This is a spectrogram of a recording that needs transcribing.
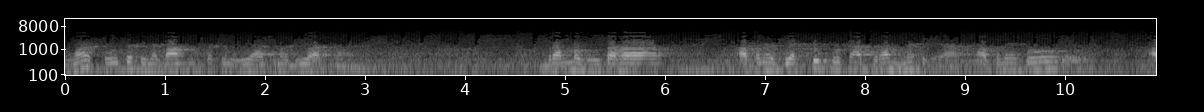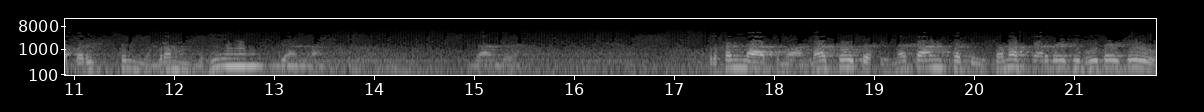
न सोचती न काम सती आत्मा जीवात्मा। ब्रह्मभूत अपने व्यक्तित्व का भ्रम मिट गया। अपने को अपरिच्छिन्न ब्रह्मभूत जानना। जान गया। प्रसन्नात्मा न सोचती, न कांक्षति समस्त सर्वेशु भूतेषु।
